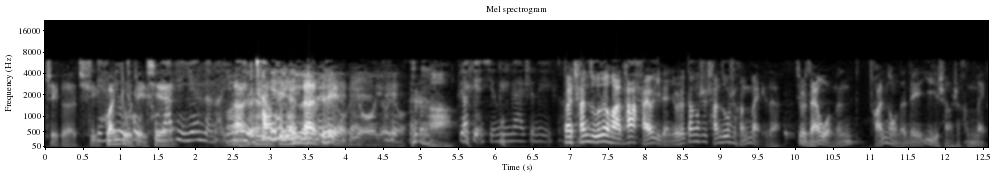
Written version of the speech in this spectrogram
这个去关注这些。鸦片烟的呢，应该有鸦片烟的，对，有有有 啊。比较典型的应该还是那一个。但缠足的话，它还有一点就是当时缠足是很美的，就是在我们传统的那意义上是很美的。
